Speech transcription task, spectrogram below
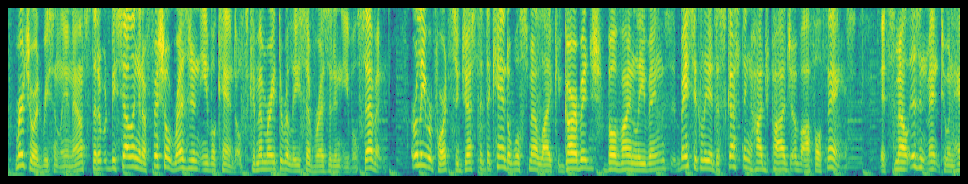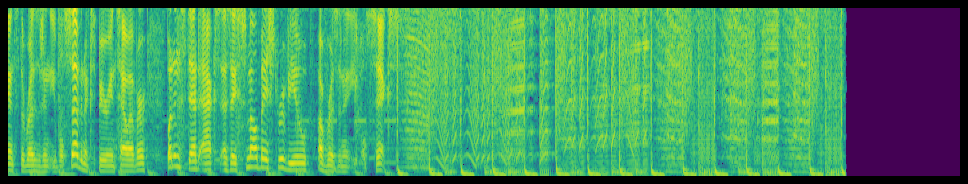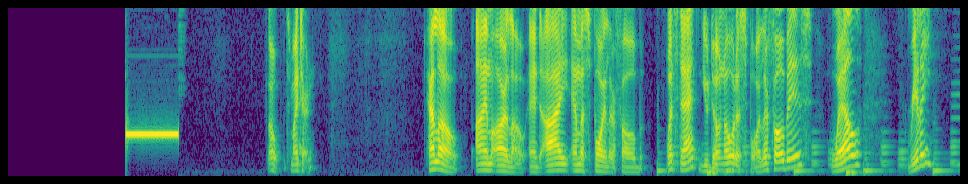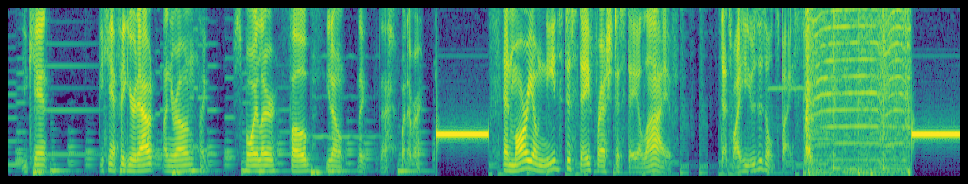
Merchoid recently announced that it would be selling an official Resident Evil candle to commemorate the release of Resident Evil 7. Early reports suggest that the candle will smell like garbage, bovine leavings, basically a disgusting hodgepodge of awful things. Its smell isn't meant to enhance the Resident Evil 7 experience, however, but instead acts as a smell based review of Resident Evil 6. It's my turn. Hello, I'm Arlo, and I am a spoiler phobe. What's that? You don't know what a spoiler phobe is? Well, really? You can't you can't figure it out on your own? Like spoiler phobe? You don't like uh, whatever. And Mario needs to stay fresh to stay alive. That's why he uses Old Spice.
